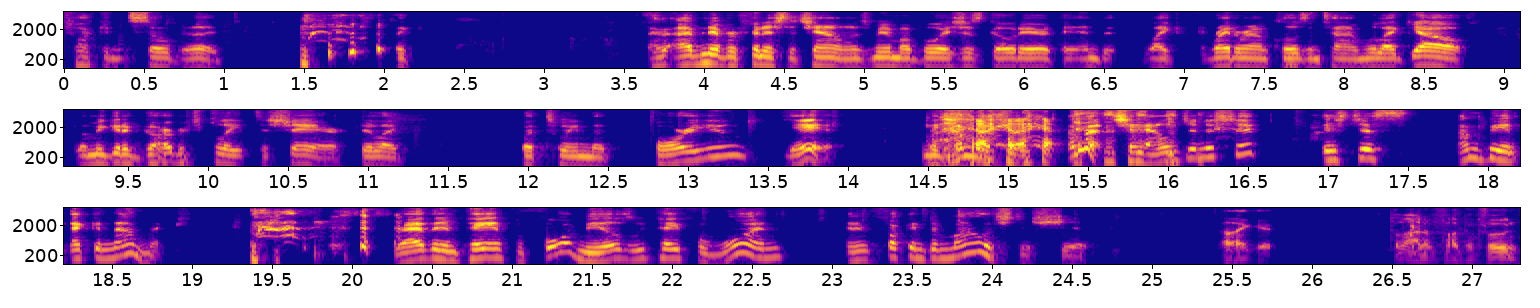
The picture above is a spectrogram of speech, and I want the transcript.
fucking so good. like I, I've never finished the challenge. Me and my boys just go there at the end, like right around closing time. We're like, "Yo, let me get a garbage plate to share." They're like, "Between the four of you, yeah." Like, I'm, not, I'm not challenging this shit. It's just I'm being economic. Rather than paying for four meals, we pay for one and fucking demolish this shit. I like it. a lot of fucking food.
